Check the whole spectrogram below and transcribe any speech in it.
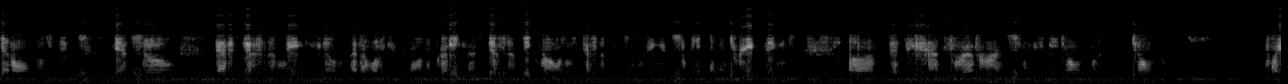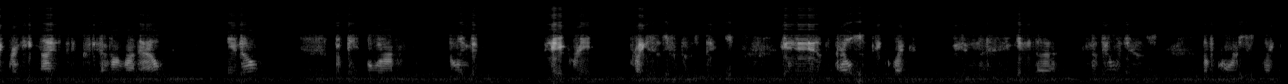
and all those things. And so that is definitely, you know, I don't want impression, that's definitely growing and definitely blooming. And so people will trade things um, that they had forever, and so maybe don't don't quite recognize that it could ever run out, you know. But people are willing to pay great prices for those things. And I also think, like, in, in, the, in the villages, of course, like,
